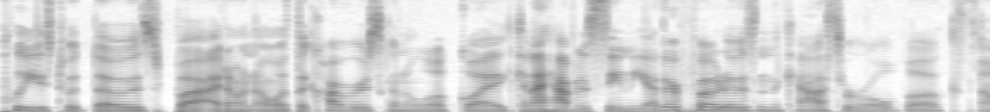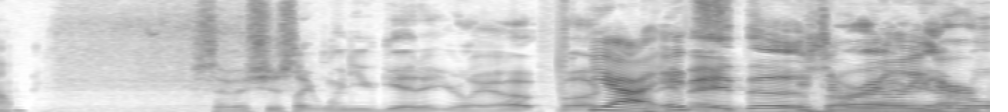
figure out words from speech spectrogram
pleased with those. But I don't know what the cover is gonna look like, and I haven't seen the other photos in the casserole book. So So it's just like when you get it, you're like, oh fuck, Yeah, they it's- made this. it's All right, really we gotta roll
